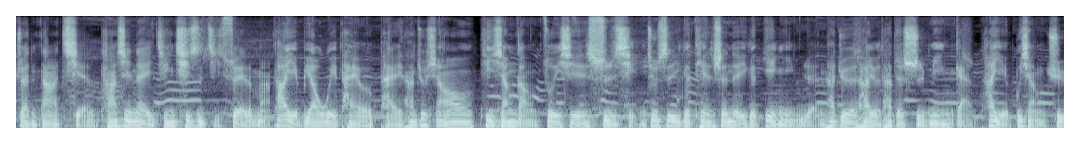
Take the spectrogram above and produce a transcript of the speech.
赚大钱。他现在已经七十几岁了嘛，他也不要为拍而拍，他就想要替香。香港做一些事情，就是一个天生的一个电影人。他觉得他有他的使命感，他也不想去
